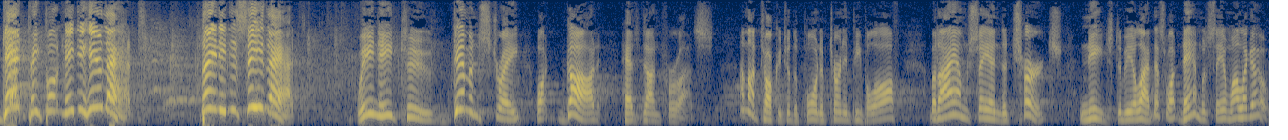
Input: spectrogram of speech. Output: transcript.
Dead people need to hear that. They need to see that. We need to demonstrate what God has done for us. I'm not talking to the point of turning people off. But I am saying the church needs to be alive. That's what Dan was saying a while ago.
